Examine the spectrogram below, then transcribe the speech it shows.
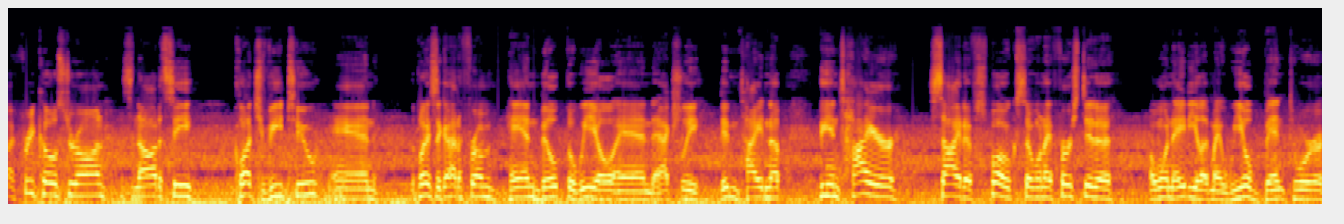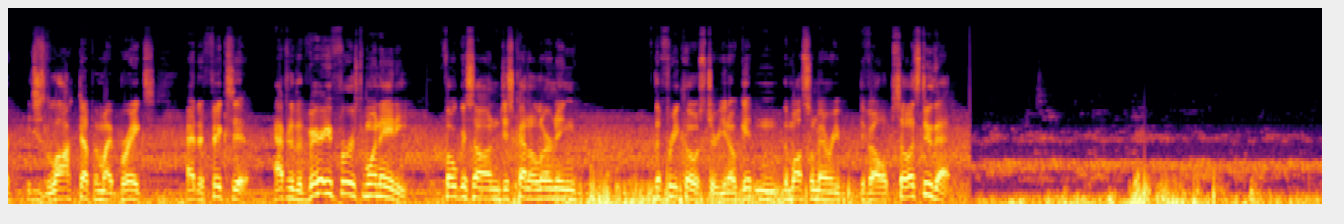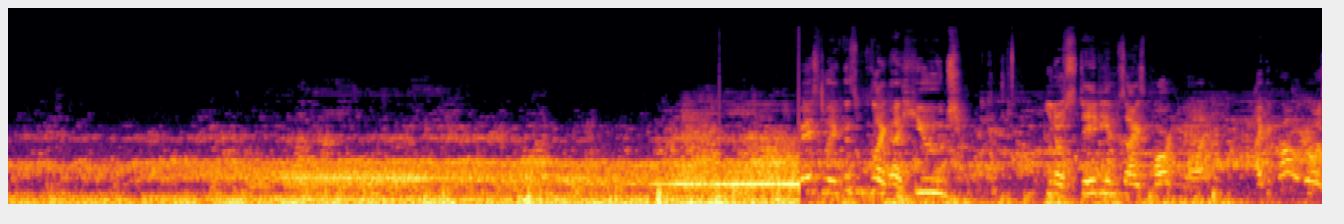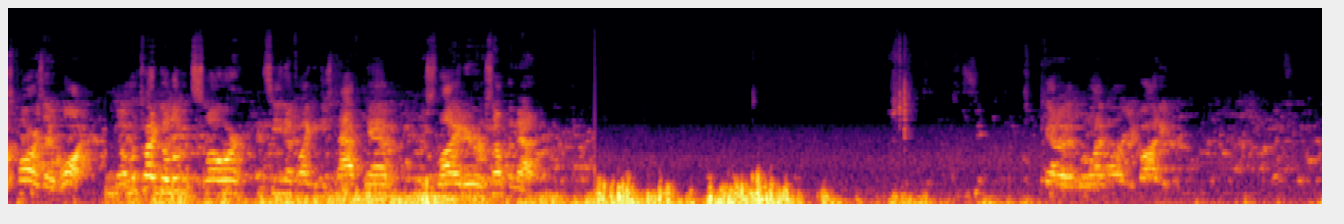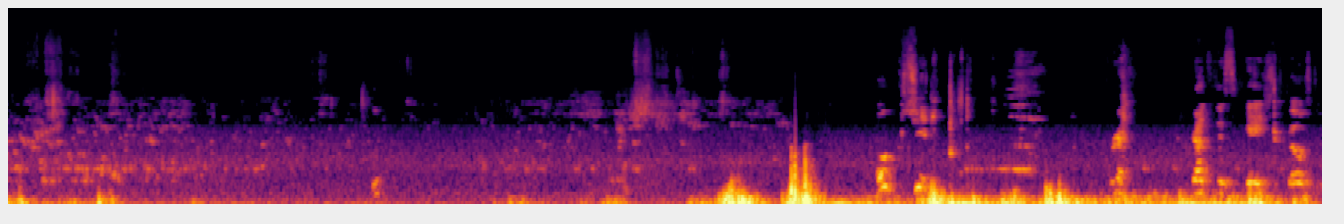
My free coaster on, it's an Odyssey Clutch V2 and the place I got it from hand built the wheel and actually didn't tighten up the entire side of spokes. So when I first did a, a 180, like my wheel bent to where it just locked up in my brakes. I had to fix it after the very first 180. Focus on just kind of learning the free coaster, you know, getting the muscle memory developed. So let's do that. Basically, if this was like a huge, you know, stadium-sized parking lot, I could probably go as far as I want. So I'm gonna try to go a little bit slower and see if I can just half cab or slider or something of it. Gotta rely more on your body. Oh shit! Forgot to disengage the coaster.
